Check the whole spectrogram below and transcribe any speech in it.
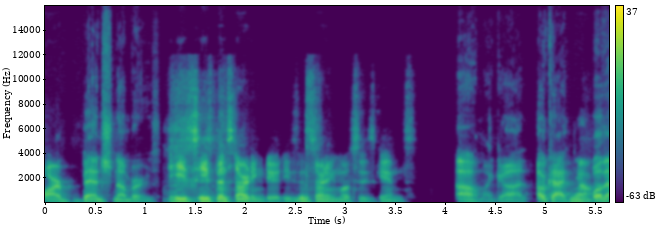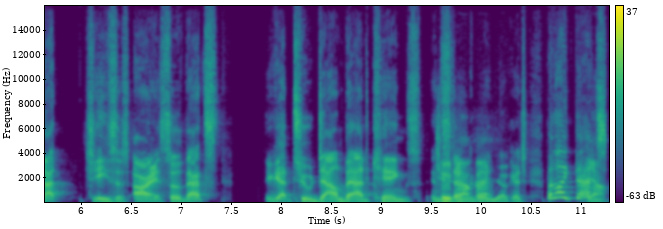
are bench numbers. He's he's been starting, dude. He's been starting most of these games. Oh my god. Okay. Yeah. Well, that Jesus. All right. So that's you got two down bad kings in Two Steph down Curry and Jokic, but like Yeah. that's.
